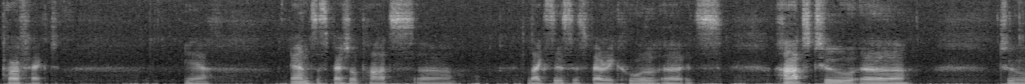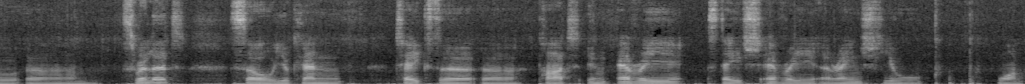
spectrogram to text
perfect. Yeah. And the special parts uh, like this is very cool. Uh, it's hard to to um, thrill it. So you can take the uh, part in every stage every range you want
